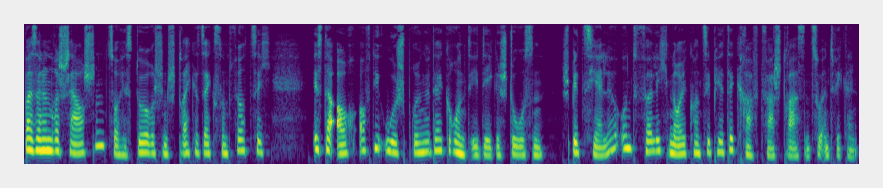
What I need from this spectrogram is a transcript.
Bei seinen Recherchen zur historischen Strecke 46 ist er auch auf die Ursprünge der Grundidee gestoßen, spezielle und völlig neu konzipierte Kraftfahrstraßen zu entwickeln.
